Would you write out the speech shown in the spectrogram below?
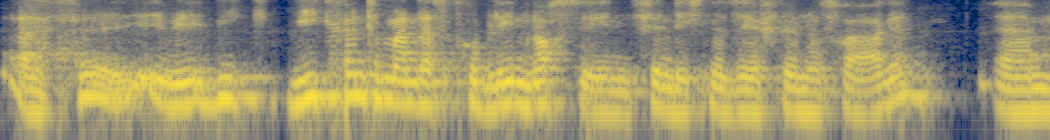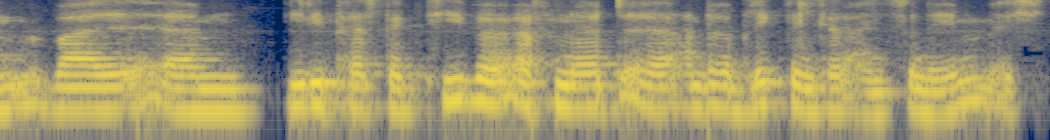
Wie, wie könnte man das Problem noch sehen, finde ich eine sehr schöne Frage, ähm, weil ähm, die die Perspektive öffnet, äh, andere Blickwinkel einzunehmen. Ich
